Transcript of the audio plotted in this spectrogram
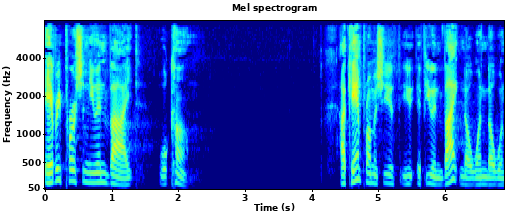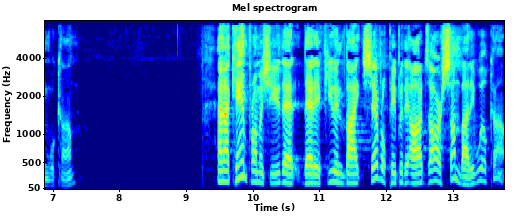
every person you invite will come. I can promise you if, you if you invite no one, no one will come. And I can promise you that, that if you invite several people, the odds are somebody will come.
